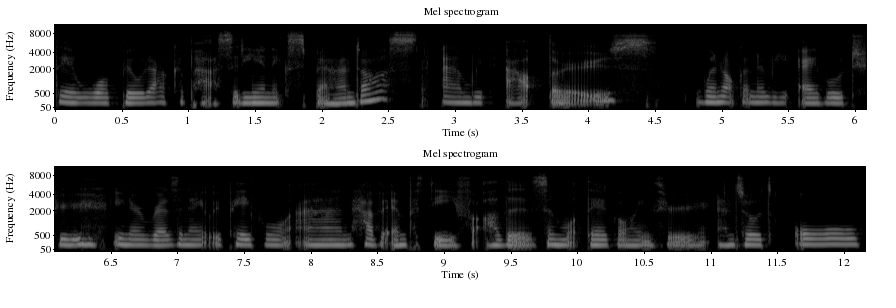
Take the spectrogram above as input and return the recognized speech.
They're what build our capacity and expand us. And without those, we're not going to be able to, you know, resonate with people and have empathy for others and what they're going through. And so it's all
